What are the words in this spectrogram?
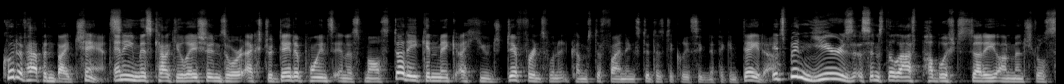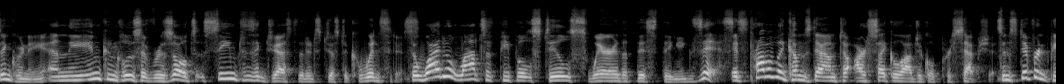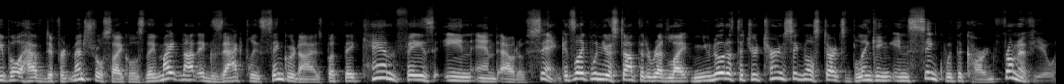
could have happened by chance. Any miscalculations or extra data points in a small study can make a huge difference when it comes to finding statistically significant data. It's been years since the last published study on menstrual synchrony, and the inconclusive results seem to suggest that it's just a coincidence. So why do lots of people still swear that this thing exists? It probably comes down to our psychological perception. Since different people have different menstrual cycles, they might not exactly synchronize, but they can phase in and out of sync. It's like when you're stopped at a red light and you notice that your turn signal starts blinking in sync with the car in front of you.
